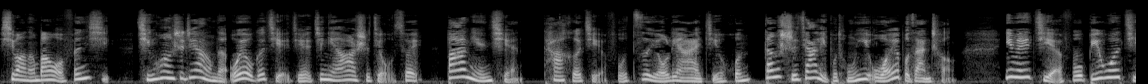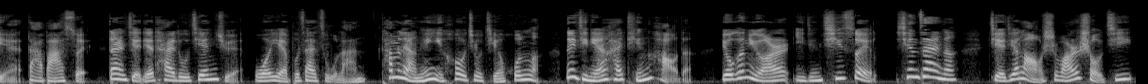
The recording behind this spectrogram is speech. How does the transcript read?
希望能帮我分析。情况是这样的，我有个姐姐，今年二十九岁，八年前。”她和姐夫自由恋爱结婚，当时家里不同意，我也不赞成，因为姐夫比我姐大八岁，但是姐姐态度坚决，我也不再阻拦。他们两年以后就结婚了，那几年还挺好的，有个女儿已经七岁了。现在呢，姐姐老是玩手机，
